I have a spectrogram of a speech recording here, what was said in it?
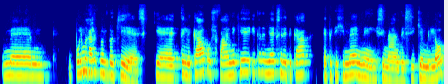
με πολύ μεγάλες προσδοκίες. Και τελικά, όπως φάνηκε, ήταν μια εξαιρετικά επιτυχημένη συνάντηση και μιλώ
